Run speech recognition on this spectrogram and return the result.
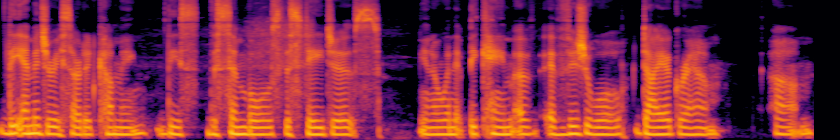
the imagery started coming, these the symbols, the stages, you know, when it became a, a visual diagram, um,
